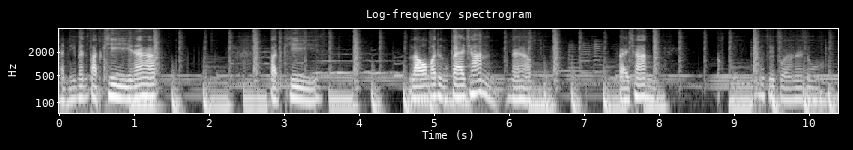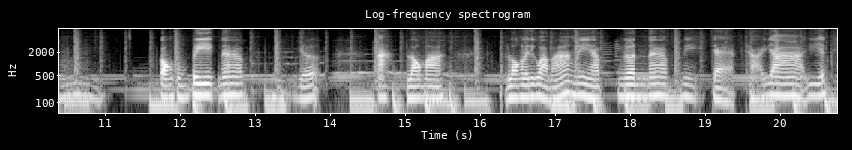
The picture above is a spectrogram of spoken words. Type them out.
อันนี้เป็นตัดขี่นะครับตัดขี่เรามาถึงแฟชั่นนะครับ แฟชั่นไม่สวยๆนะดูกล่องถุงปีกนะครับ เยอะ อะ เรามา ลองเลยดีกว่ามั้งนี่ครับ เงินนะครับนี่แจกฉายา EXP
